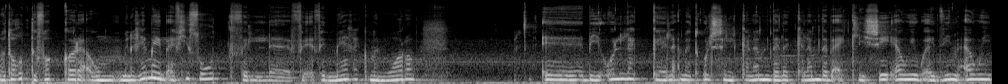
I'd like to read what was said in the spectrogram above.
ما تقعد تفكر أو من غير ما يبقى في صوت في في دماغك من ورا. آه بيقول لك لا ما تقولش الكلام ده الكلام ده بقى كليشيه قوي وقديم قوي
